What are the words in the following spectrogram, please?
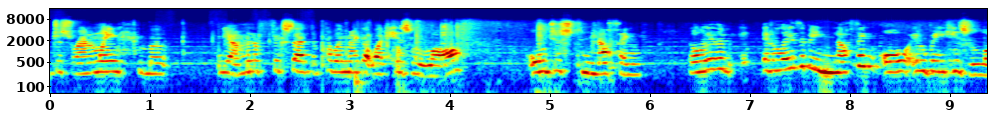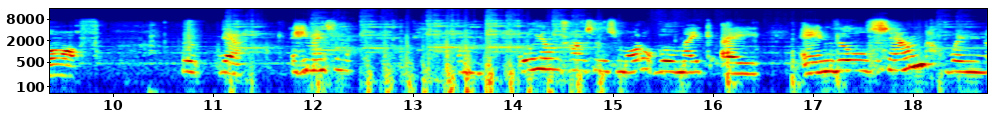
just randomly but yeah I'm gonna fix that to probably make it like his laugh or just nothing. It'll either it'll either be nothing or it'll be his laugh. But yeah he makes in this model will make a anvil sound when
